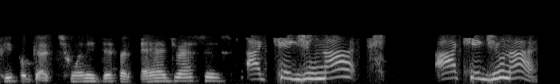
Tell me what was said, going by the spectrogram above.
People got twenty different addresses. I kid you not. I kid you not.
